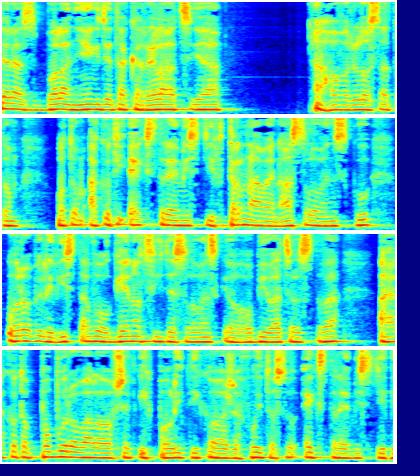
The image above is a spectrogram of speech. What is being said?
teraz bola niekde taká relácia a hovorilo sa tom, o tom, ako tí extrémisti v Trnave na Slovensku urobili výstavu o genocíde slovenského obyvateľstva, a ako to poburovalo všetkých politikov a že fuj, to sú extrémisti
